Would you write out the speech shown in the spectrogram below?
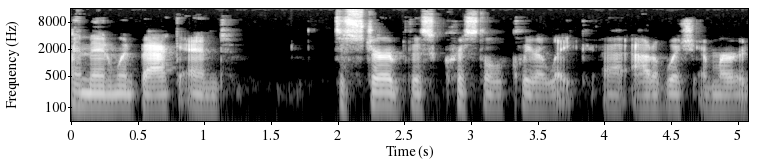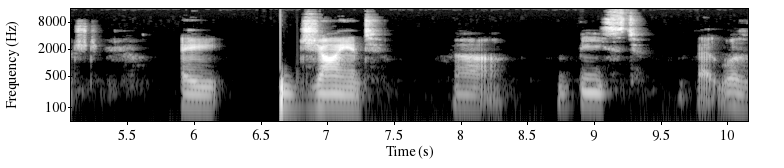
and then went back and disturbed this crystal clear lake, uh, out of which emerged a giant uh, beast that was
